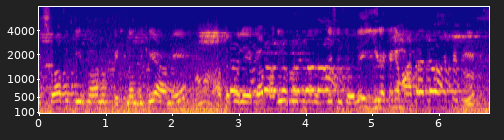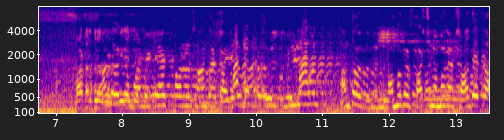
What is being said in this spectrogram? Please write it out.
విశ్వాస తీర్మానం పెట్టినందుకే ఆమె పట్టుకోలేక పదవి పోతున్న ఉద్దేశంతోనే ఈ రకంగా మాట్లాడుతున్నారని చెప్పేసి మాట్లాడుతున్నారు? అంత నమ్మకం ఫస్ట్ నమ్మకం శాంతక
